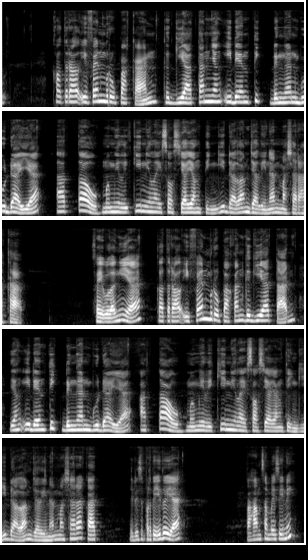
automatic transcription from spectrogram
Cultural event merupakan kegiatan yang identik dengan budaya atau memiliki nilai sosial yang tinggi dalam jalinan masyarakat. Saya ulangi ya, cultural event merupakan kegiatan yang identik dengan budaya atau memiliki nilai sosial yang tinggi dalam jalinan masyarakat. Jadi seperti itu ya. Paham sampai sini?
